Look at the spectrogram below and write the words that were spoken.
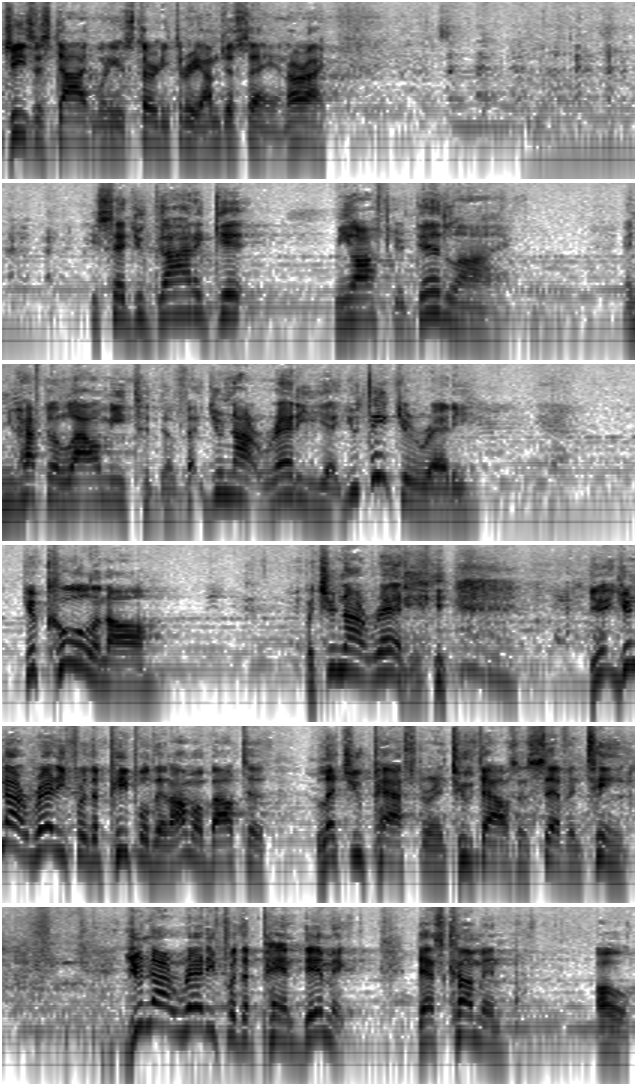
Jesus died when he was 33. I'm just saying. All right. He said, You gotta get me off your deadline. And you have to allow me to develop. You're not ready yet. You think you're ready. You're cool and all, but you're not ready. You're not ready for the people that I'm about to let you pastor in 2017. You're not ready for the pandemic that's coming. Oh,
